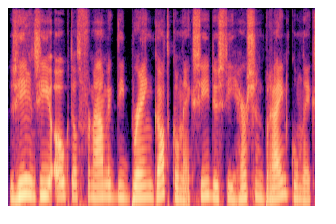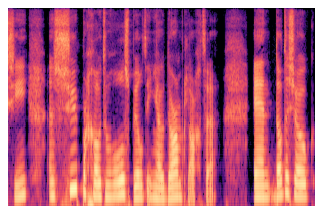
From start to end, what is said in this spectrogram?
Dus hierin zie je ook dat voornamelijk die brain-gut connectie, dus die hersen-brein connectie, een super grote rol speelt in jouw darmklachten. En dat is ook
